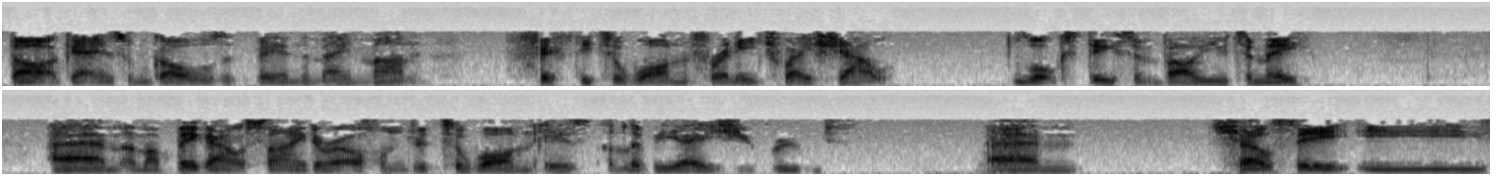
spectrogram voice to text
start getting some goals at being the main man, 50 to 1 for an each way shout looks decent value to me. Um, and my big outsider at 100 to 1 is Olivier Giroud. Um, Chelsea, he's,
